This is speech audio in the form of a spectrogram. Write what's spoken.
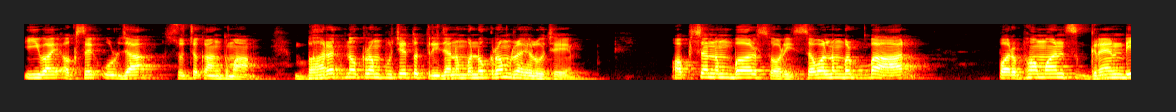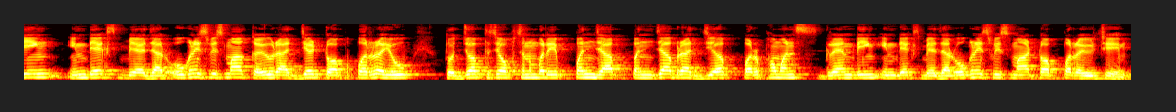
ઈવાય અક્ષય ઊર્જા સૂચકાંકમાં. ભારતનો ક્રમ પૂછે તો ત્રીજા નંબરનો ક્રમ રહેલો છે. ઓપ્શન નંબર, સોરી, સવાલ નંબર બાર, પરફોર્મન્સ ગ્રેન્ડિંગ ઇન્ડેક્સ બે હજાર ઓગણીસ વીસમાં કયું રાજ્ય ટોપ પર રહ્યું? તો જવાબ થશે option number A, Punjab. Punjab રાજ્ય પરફોર્મન્સ ગ્રેન્ડિંગ ઇન્ડેક્સ બે હજાર ઓગણીસ વીસમાં ટોપ પર રહ્યું છે.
